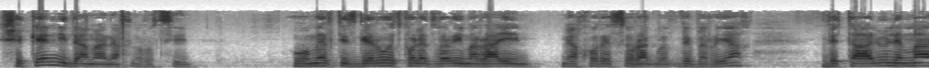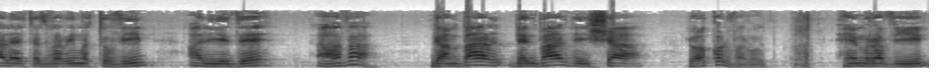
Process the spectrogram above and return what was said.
שכן נדע מה אנחנו רוצים. הוא אומר, תסגרו את כל הדברים הרעים מאחורי סורג ובריח, ותעלו למעלה את הדברים הטובים על ידי אהבה. גם בעל, בין בעל ואישה, לא הכל ורוד, הם רבים,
